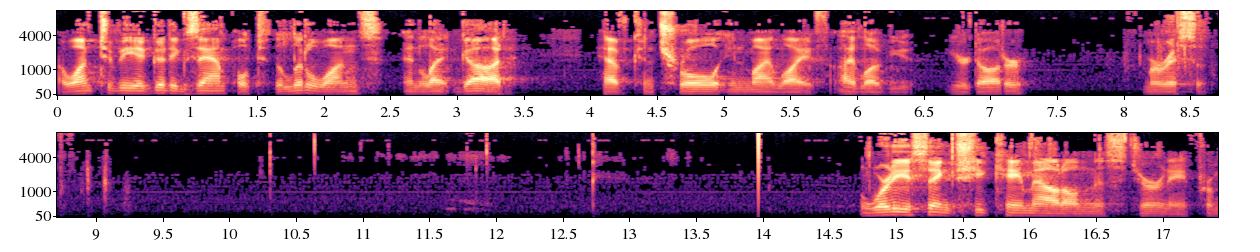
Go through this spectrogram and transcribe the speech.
I want to be a good example to the little ones and let God have control in my life. I love you. Your daughter, Marissa. Where do you think she came out on this journey from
